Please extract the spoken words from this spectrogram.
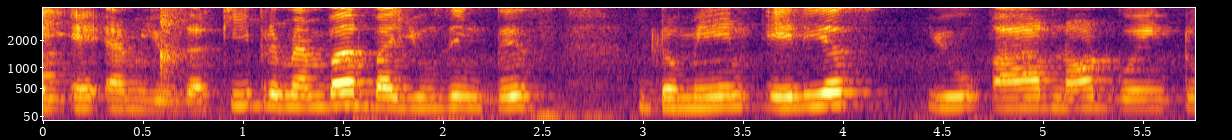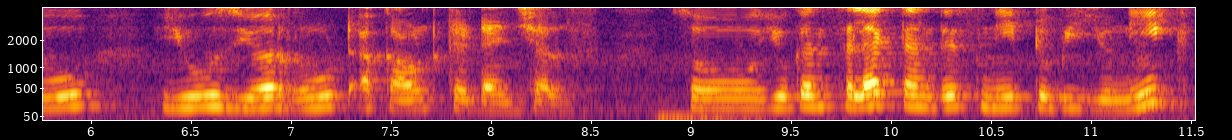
iam user. Keep remember by using this domain alias you are not going to use your root account credentials. So you can select and this need to be unique.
